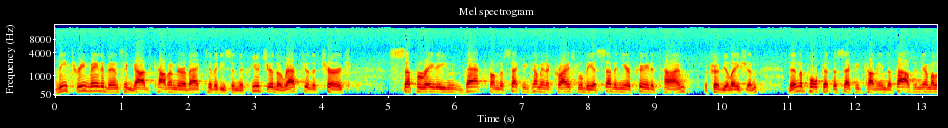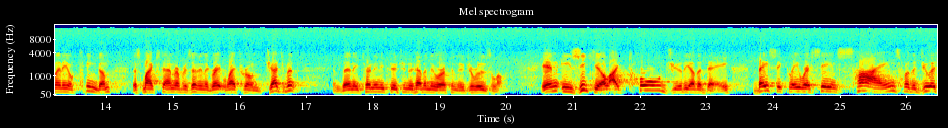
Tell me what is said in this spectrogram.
the three main events in God's calendar of activities in the future the rapture of the church. Separating that from the second coming of Christ will be a seven year period of time the tribulation. Then the pulpit, the second coming, the thousand year millennial kingdom. This mic stand representing the great white throne judgment. And then eternity, future, new heaven, new earth, and new Jerusalem. In Ezekiel, I told you the other day, basically we're seeing signs for the Jewish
